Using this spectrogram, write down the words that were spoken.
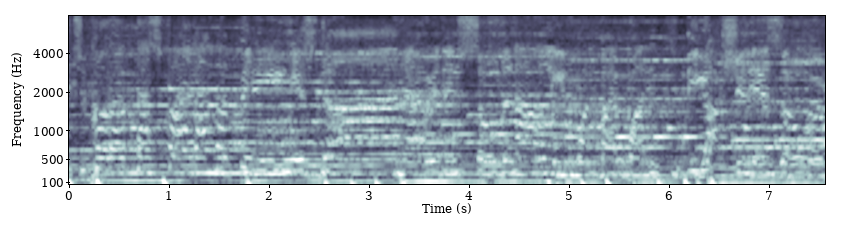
It's a quarter past five and the bidding is done. Everything's sold and I'll leave one by one. The auction is over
